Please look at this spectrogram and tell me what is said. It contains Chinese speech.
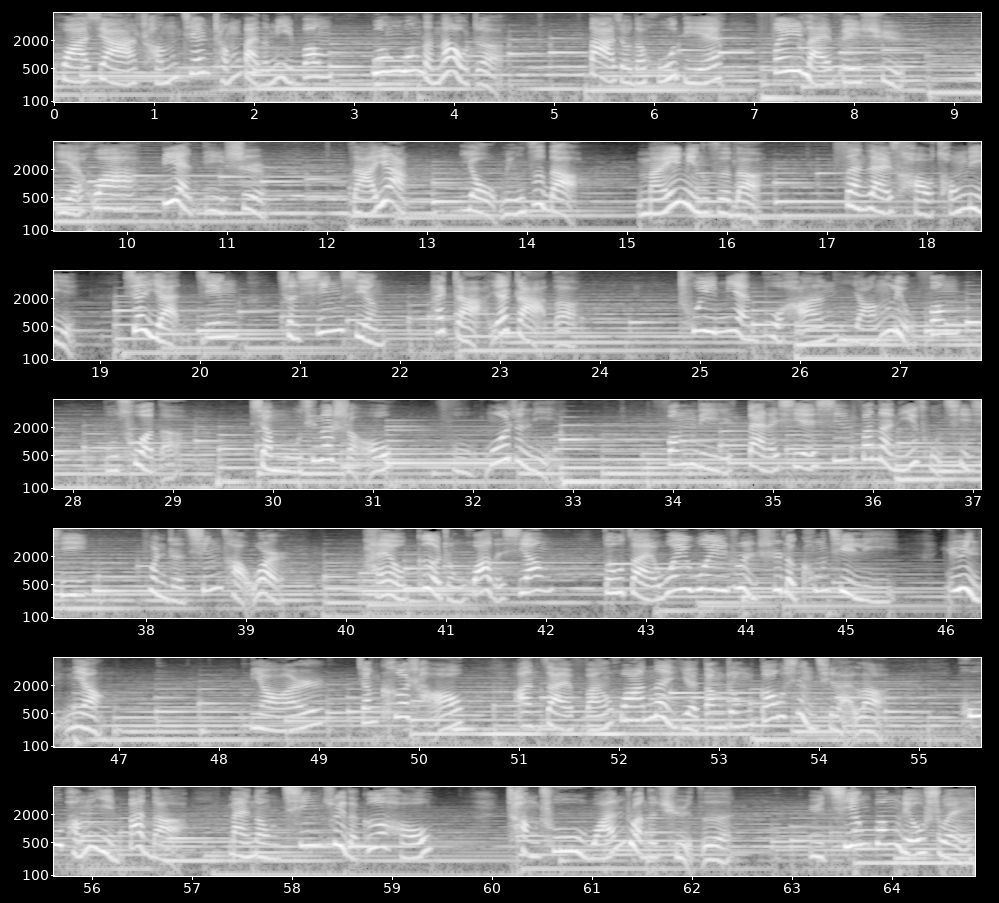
花下成千成百的蜜蜂嗡嗡地闹着，大小的蝴蝶飞来飞去，野花遍地是，杂样。有名字的，没名字的，散在草丛里，像眼睛，像星星，还眨呀眨的。吹面不寒杨柳风，不错的，像母亲的手抚摸着你。风里带来些新翻的泥土气息，混着青草味儿，还有各种花的香。都在微微润湿的空气里酝酿。鸟儿将窠巢安在繁花嫩叶当中，高兴起来了，呼朋引伴的卖弄清脆的歌喉，唱出婉转的曲子，与清风流水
